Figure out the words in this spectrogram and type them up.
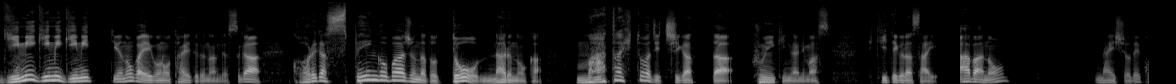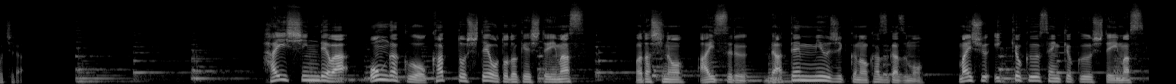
ギミギミギミっていうのが英語のタイトルなんですがこれがスペイン語バージョンだとどうなるのかまた一味違った雰囲気になります。聞いてください。アバの内緒でこちら。配信では音楽をカットしてお届けしています。私の愛するラテンミュージックの数々も毎週1曲選曲しています。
